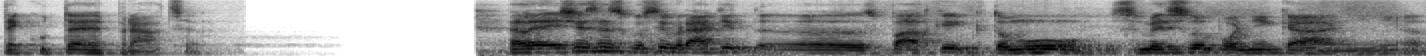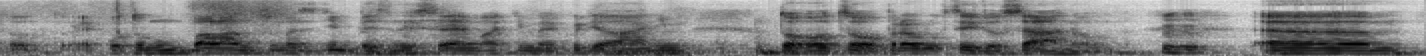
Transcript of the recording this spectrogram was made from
Tekuté práce. Hele, ještě se zkusím vrátit uh, zpátky k tomu smyslu podnikání a to, to, jako tomu balancu mezi tím biznisem a tím jako děláním toho, co opravdu chceš dosáhnout. Mm-hmm. Um,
